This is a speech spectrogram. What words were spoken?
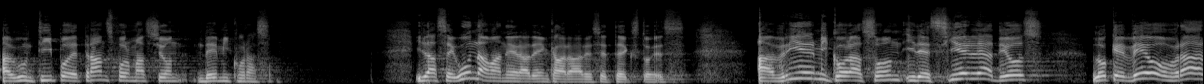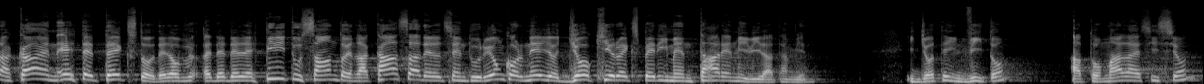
algún tipo de transformación de mi corazón. Y la segunda manera de encarar ese texto es abrir mi corazón y decirle a Dios lo que veo obrar acá en este texto del, Espíritu Santo en la casa del centurión Cornelio, yo quiero experimentar en mi vida también. Y yo te invito a tomar la decisión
